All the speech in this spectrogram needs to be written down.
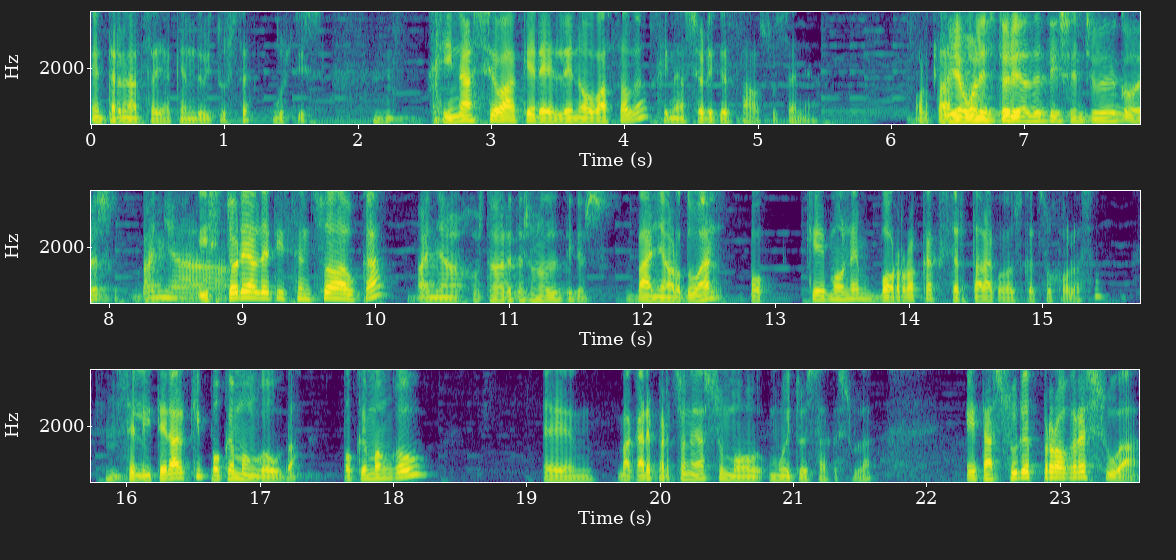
entrenatzaileak endu dituzte, guztiz. Gimnazioak ere leno bazaude, gimnaziorik ez dago zuzenean. Hortaz. Igual historia aldetik zentsu deko ez, baina... Historia aldetik zentzua dauka. Baina jostagarretasun aldetik ez. Baina orduan, Pokemonen borrokak zertarako dauzkatzu jolasa. Hmm. Ze literalki Pokemon Go da. Pokemon Go, eh, bakare pertsonea zu muitu ezakezula. Eta zure progresua,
